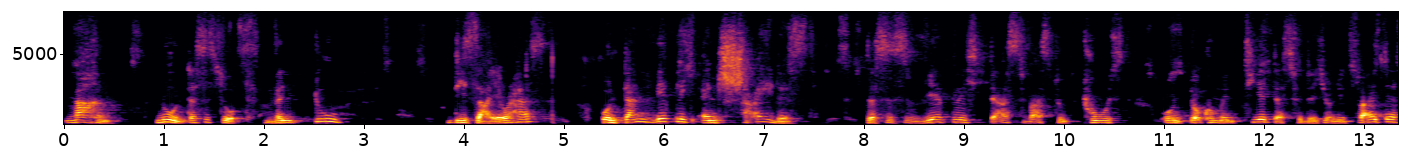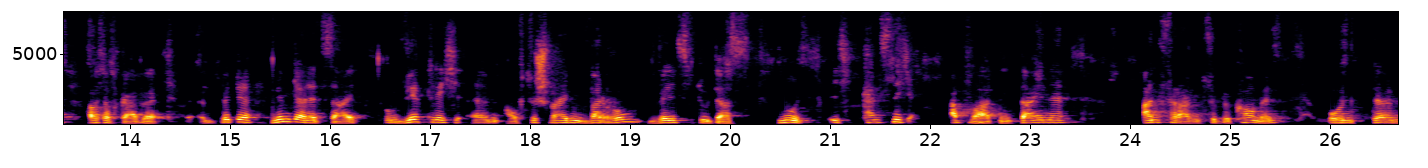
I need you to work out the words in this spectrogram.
machen? Nun, das ist so, wenn du Desire hast und dann wirklich entscheidest, das ist wirklich das, was du tust und dokumentiert das für dich. Und die zweite Hausaufgabe, bitte nimm deine Zeit, um wirklich ähm, aufzuschreiben, warum willst du das? Nun, ich kann es nicht abwarten, deine Anfragen zu bekommen und äh,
